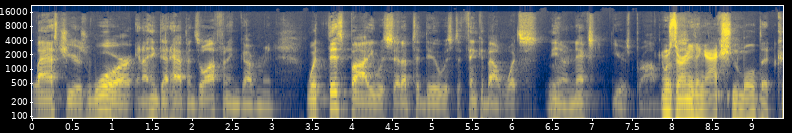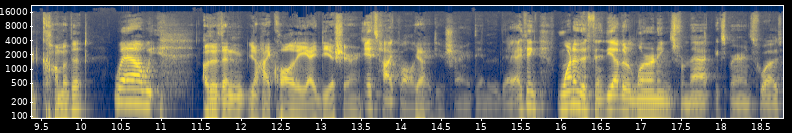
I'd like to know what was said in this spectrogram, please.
last year's war, and I think that happens often in government. What this body was set up to do was to think about what's you know next year's problem. Was there anything actionable that could come of it? Well, we other than you know high quality idea sharing. It's high quality yeah. idea sharing at the end of the day. I think one of the th- the other learnings from that experience was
